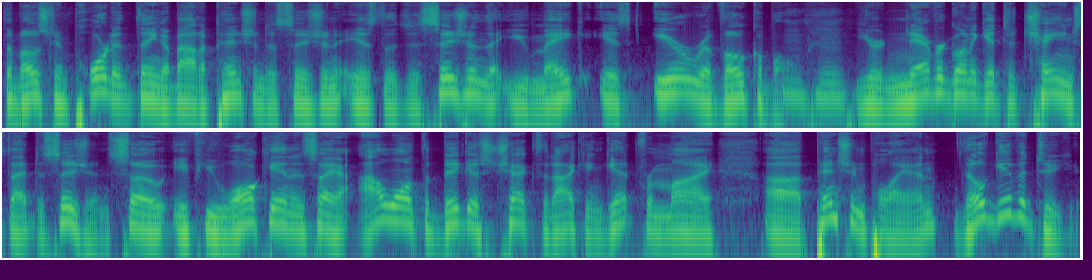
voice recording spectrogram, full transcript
The most important thing about a pension decision is the decision that you make is irrevocable. Mm-hmm. You're never going to get to change that decision. So if you walk in and say, I want the biggest check that I can get from my uh, pension plan, they'll give it to you.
